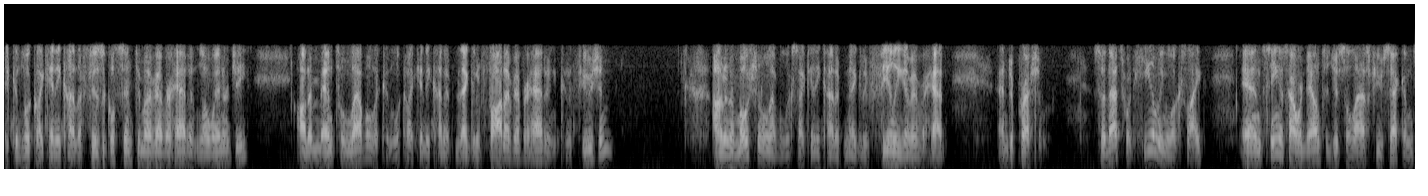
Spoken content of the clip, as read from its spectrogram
it can look like any kind of physical symptom I've ever had and low energy. On a mental level, it can look like any kind of negative thought I've ever had and confusion. On an emotional level, it looks like any kind of negative feeling I've ever had and depression. So that's what healing looks like. And seeing as how we're down to just the last few seconds,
